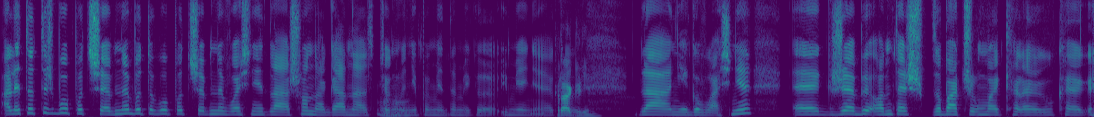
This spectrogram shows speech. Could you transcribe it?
ale to też było potrzebne, bo to było potrzebne właśnie dla Shona Gana, ciągle Mhm. nie pamiętam jego imienia. Jako, Kraglin. Dla niego właśnie, e, żeby on też zobaczył Michaela Rookera.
